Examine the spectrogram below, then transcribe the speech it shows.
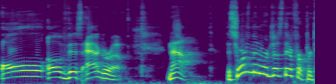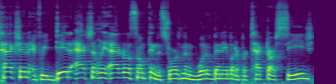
all of this aggro. Now, the swordsmen were just there for protection. If we did accidentally aggro something, the swordsmen would have been able to protect our siege.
